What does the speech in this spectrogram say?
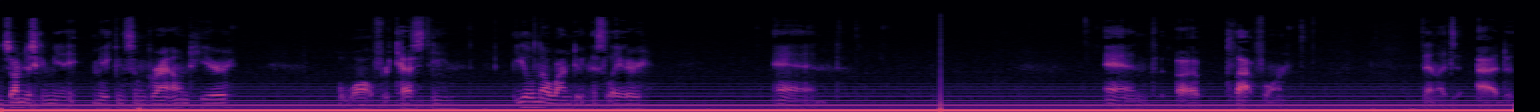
So I'm just gonna be making some ground here, a wall for testing. You'll know why I'm doing this later, and and a platform. Let's add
